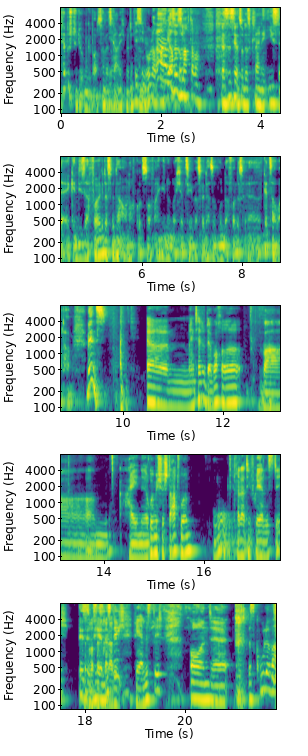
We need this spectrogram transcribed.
Tattoo-Studio umgebaut. Das haben wir jetzt gar nicht mit. ein bisschen Urlaub Ah, haben wir das auch ist so- gemacht, aber- Das ist jetzt so das kleine Easter Egg in dieser Folge, dass wir da auch noch kurz drauf eingehen und euch erzählen, was wir da so wundervolles äh, gezaubert haben. Vince, Ähm, mein Tattoo der Woche war ähm, eine römische Statue. Oh. Relativ realistisch. Ist heißt realistisch? realistisch. Und äh, das Coole war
